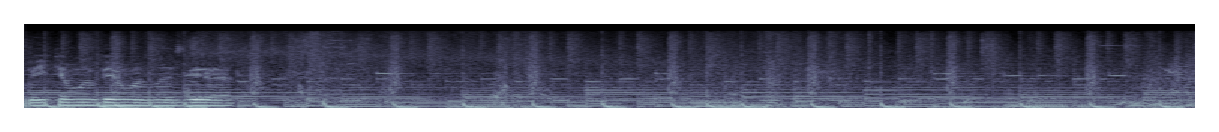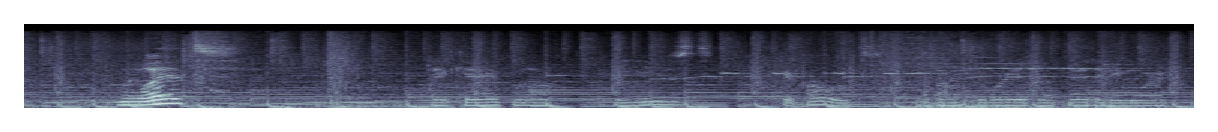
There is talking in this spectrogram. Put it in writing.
Make it 1v1, let's go. What? Okay, well, we used your bolts. I don't have to worry about that anymore.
